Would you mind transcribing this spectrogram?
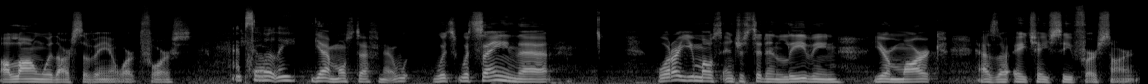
along with our civilian workforce. Absolutely. Uh, yeah, most definitely. With, with saying that, what are you most interested in leaving your mark as a HHC first sergeant?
